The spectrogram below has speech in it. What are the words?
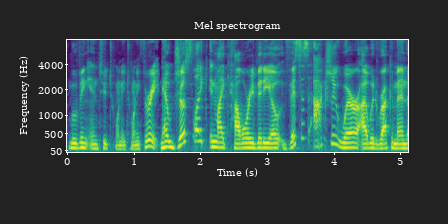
moving into 2023 now just like in my cavalry video this is actually where I would recommend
